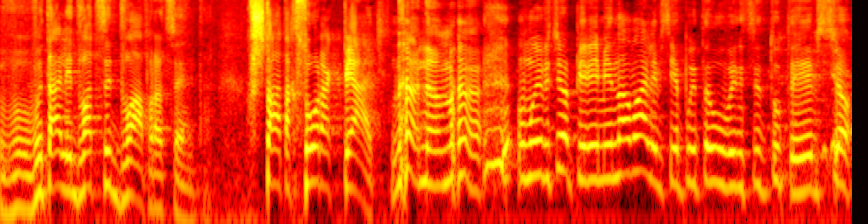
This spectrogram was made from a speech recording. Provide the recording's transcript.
в- в- Италии 22%, в Штатах 45. На- нам- Мы все переименовали все ПТУ в институты и все.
